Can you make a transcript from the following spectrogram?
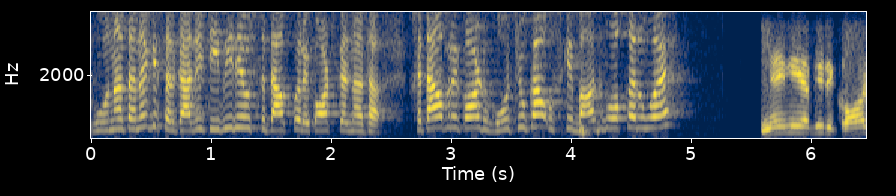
होना था ना कि सरकारी टीवी ने उस खिताब को रिकॉर्ड करना था। खिताब रिकॉर्ड हो चुका उसके बाद मौखर हुआ है? नहीं नहीं अभी रिकॉर्ड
